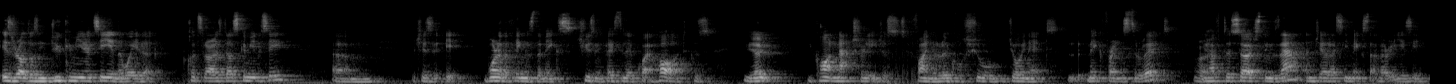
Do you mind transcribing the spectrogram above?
Israel doesn't do community in the way that Chutz does community, um, which is it, one of the things that makes choosing a place to live quite hard, because you don't you can't naturally just find a local shul, join it, make friends through it. Right. You have to search things out, and JLIC makes that very easy.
